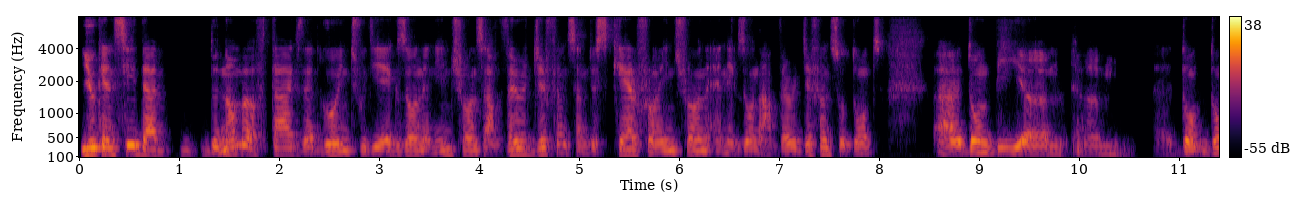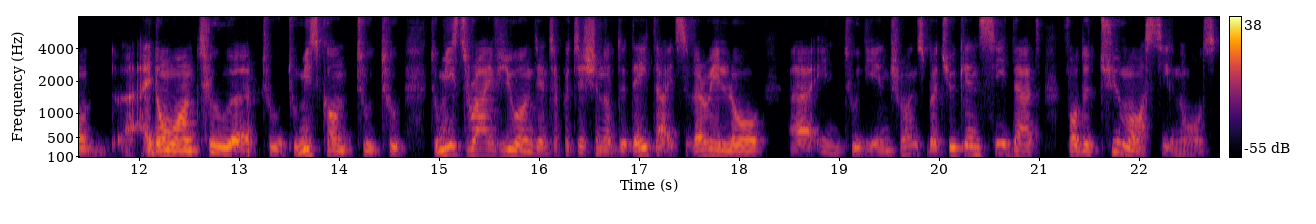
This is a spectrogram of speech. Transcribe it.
you can see that the number of tags that go into the exon and introns are very different and the scale from intron and exon are very different. So don't don't be um, um, uh, don't don't I don't want to uh, to to miscon to to to misdrive you on the interpretation of the data. It's very low uh, into the introns, but you can see that for the tumor signals,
